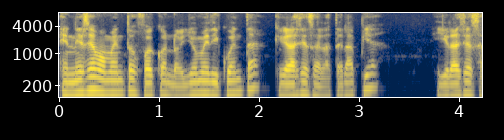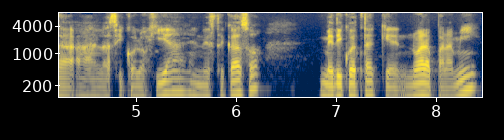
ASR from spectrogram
en ese momento fue cuando yo me di cuenta que gracias a la terapia y gracias a, la psicología, en este caso, me di cuenta que no era para mí.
